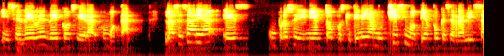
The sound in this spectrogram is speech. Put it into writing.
y se debe de considerar como tal. La cesárea es un procedimiento pues que tiene ya muchísimo tiempo que se realiza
